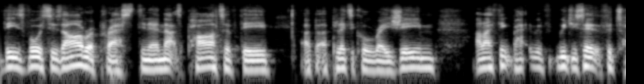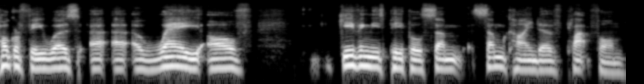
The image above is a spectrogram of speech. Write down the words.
these voices are repressed, you know, and that's part of the a, a political regime. And I think, would you say that photography was a, a, way of giving these people some some kind of platform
